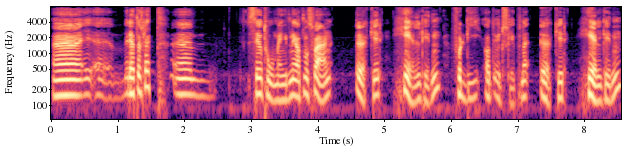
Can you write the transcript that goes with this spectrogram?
Uh, rett og slett. CO2-mengden i atmosfæren øker hele tiden fordi at utslippene øker hele tiden.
